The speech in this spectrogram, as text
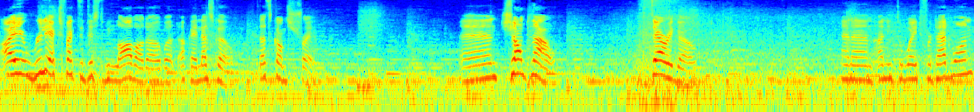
I really expected this to be lava though, but okay, let's go. Let's concentrate. And jump now. There we go. And then I need to wait for that one.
